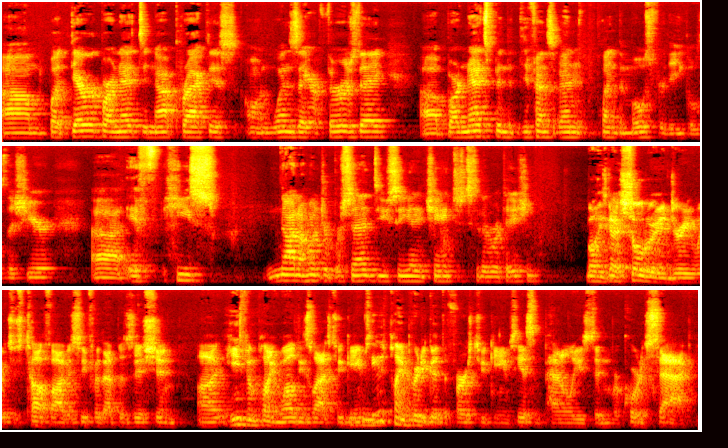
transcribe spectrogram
Um, but Derek Barnett did not practice on Wednesday or Thursday. Uh, Barnett's been the defensive end who's been playing the most for the Eagles this year. Uh, if he's not 100%, do you see any changes to the rotation? Well, he's got a shoulder injury, which is tough, obviously, for that position. Uh, he's been playing well these last two games. He was playing pretty good the first two games. He had some penalties, didn't record a sack,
